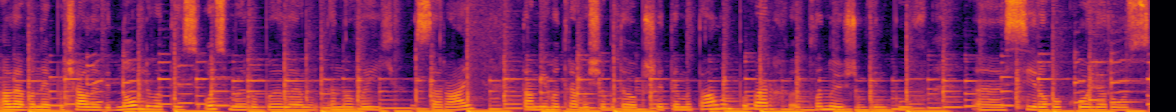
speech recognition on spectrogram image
Але вони почали відновлюватись. Ось ми робили новий сарай. Там його треба ще буде обшити металом поверх. Планую, щоб він був е, сірого кольору з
